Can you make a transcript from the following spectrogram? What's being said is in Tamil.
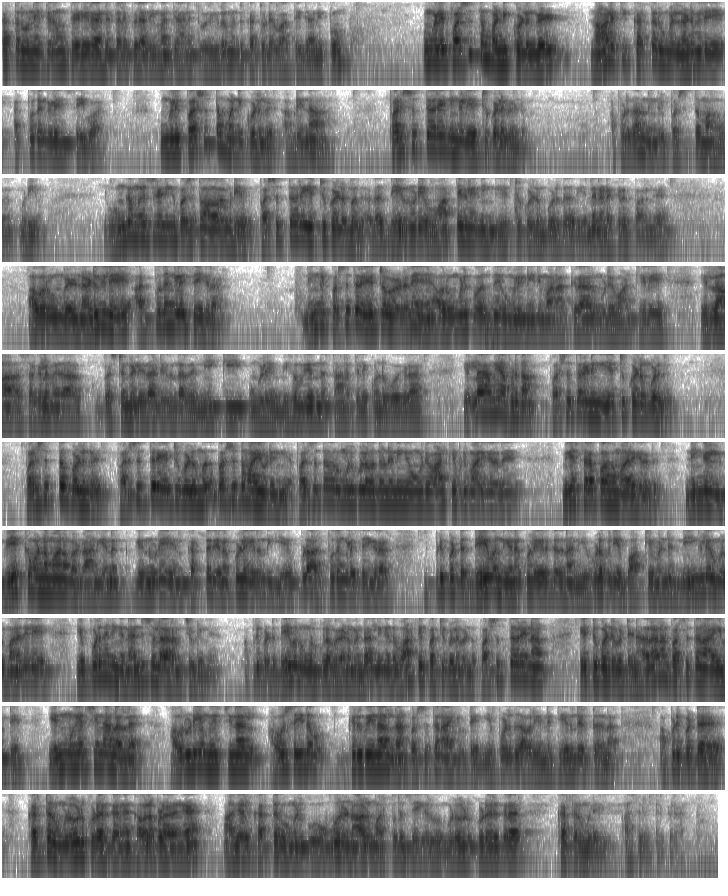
கத்தர் உன்னை தினமும் தேடுகிறார் என்ற தலைப்பில் அதிகமாக தியானித்து வருகிறோம். இன்று கத்தருடைய வார்த்தை தியானிப்போம். உங்களை பரிசுத்தம் பண்ணிக்கொள்ளுங்கள். நாளைக்கு கர்த்தர் உங்கள் நடுவிலே அற்புதங்களை செய்வார். உங்களை பரிசுத்தம் பண்ணிக்கொள்ளுங்கள். அப்படின்னா பரிசுத்தரை நீங்கள் ஏற்றுக்கொள்ள வேண்டும். அப்படிதான் நீங்கள் பரிசுத்தமாக முடியும். உங்கள் முயற்சியில் நீங்கள் பரிசுத்தம் ஆக முடியாது. பரிசுத்தரை ஏற்றுக்கொள்ளும் போது அதாவது தேவனுடைய வார்த்தைகளை நீங்கள் ஏற்றுக்கொள்ளும் பொழுது அது என்ன நடக்கிறது பாருங்கள் அவர் உங்கள் நடுவிலே அற்புதங்களை செய்கிறார். நீங்கள் பரிசுத்தரை ஏற்ற உடனே அவர் உங்களுக்கு வந்து உங்களை நீதிமானாக்கிறார் உங்களுடைய வாழ்க்கையிலே எல்லா சகலம் ஏதாவது கஷ்டங்கள் ஏதாட்டு இருந்தால் அதை நீக்கி உங்களை மிக உயர்ந்த ஸ்தானத்திலே கொண்டு போகிறார். எல்லாமே அப்படிதான் பரிசுத்தரை நீங்கள் ஏற்றுக்கொள்ளும் பொழுது. பரிசுத்தம் கொள்ளுங்கள். பரிசுத்தரை ஏற்றுக்கொள்ளும் போது பரிசுத்தமாகி விடுங்க பரிசுத்தவர் உங்களுக்குள்ளே வந்தோடனே நீங்கள் உங்களுடைய வாழ்க்கை எப்படி மாறுகிறது? மிக சிறப்பாக மாறுகிறது. நீங்கள் வேக்க வண்ணமானவர் நான் எனக்கு என்னுடைய என் கர்த்தர் எனக்குள்ளே இருந்து எவ்வளோ அற்புதங்களை செய்கிறார். இப்படிப்பட்ட தேவன் எனக்குள்ளே இருக்கிறது நான் எவ்வளோ பெரிய பாக்கியம் என்று நீங்களே உங்கள் மனதிலே எப்பொழுதும் நீங்கள் நன்றி சொல்ல ஆரம்பிச்சு விடுங்க. அப்படிப்பட்ட தேவன் உங்களுக்குள்ளே வேணும் என்றால் நீங்கள் இந்த வார்த்தை பற்றி கொள்ள வேண்டும். பரிசுத்தவரை நான் ஏற்றுக்கொண்டு விட்டேன். அதனால் நான் பரிசுத்தனாக ஆகிவிட்டேன். என் முயற்சினால் அல்ல அவருடைய முயற்சினால் அவர் செய்த கிருபையினால் நான் பரிசுத்தன் ஆகிவிட்டேன். எப்பொழுது அவர் என்னை தேர்ந்தெடுத்ததினால். அப்படிப்பட்ட கர்த்தர் உங்களோடு கூட இருக்காங்க கவலைப்படாதங்க. ஆகையால் கர்த்தர் உங்களுக்கு ஒவ்வொரு நாளும் அற்புதம் செய்கிற உங்களோடு கூட இருக்கிறார். கர்த்தர் உங்களை ஆசீர்வித்திருக்கிறார்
